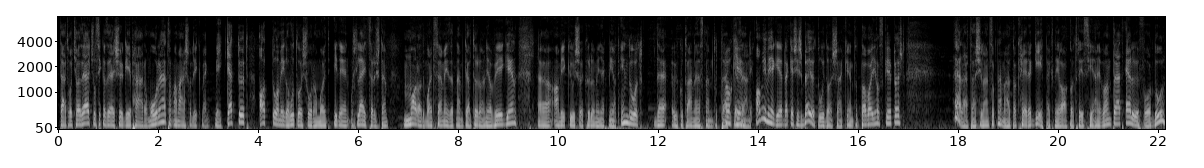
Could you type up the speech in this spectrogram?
Tehát, hogyha az elcsúszik az első gép három órát, a második meg még kettőt, attól még a utolsóra majd idén, most leegyszerűsítem, marad majd személyzet, nem kell törölni a végén, eh, ami külső körülmények miatt indult, de ők utána ezt nem tudták okay. kezelni. Ami még érdekes, és bejött újdonságként a tavalyhoz képest, ellátási láncok nem álltak helyre, gépeknél alkatrészhiány van, tehát előfordul,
